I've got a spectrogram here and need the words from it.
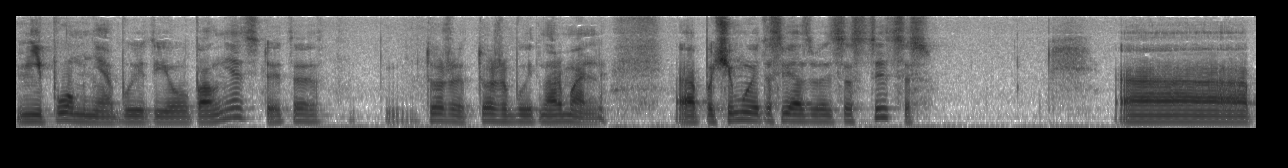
не помня будет ее выполнять, то это тоже, тоже будет нормально. А почему это связывается с цицис? А,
